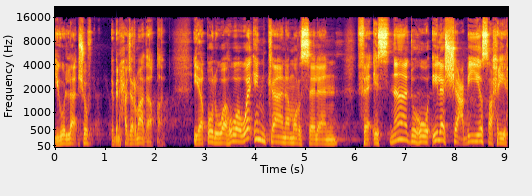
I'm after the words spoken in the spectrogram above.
يقول لا شوف ابن حجر ماذا قال؟ يقول وهو وإن كان مرسلا فإسناده إلى الشعبي صحيح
